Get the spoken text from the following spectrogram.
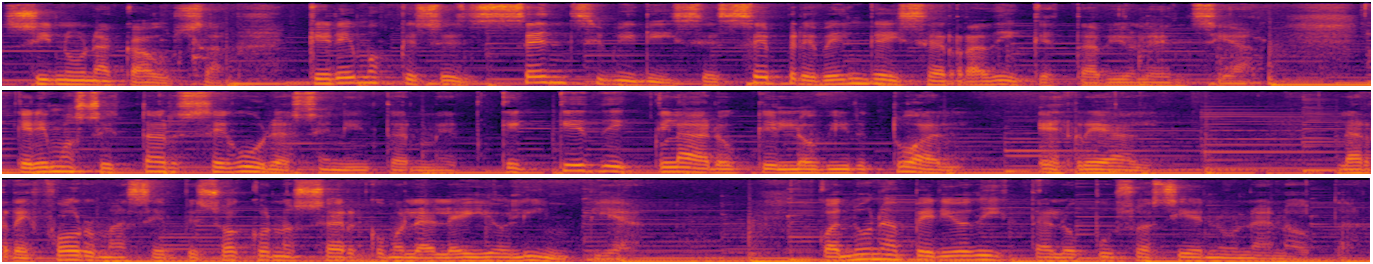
sino una causa. Queremos que se sensibilice, se prevenga y se erradique esta violencia. Queremos estar seguras en Internet, que quede claro que lo virtual es real. La reforma se empezó a conocer como la ley Olimpia, cuando una periodista lo puso así en una nota.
